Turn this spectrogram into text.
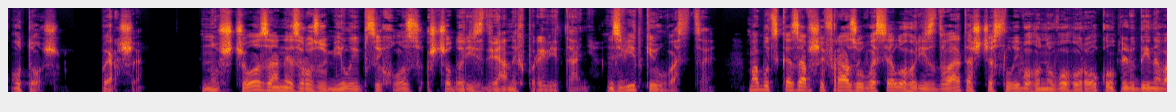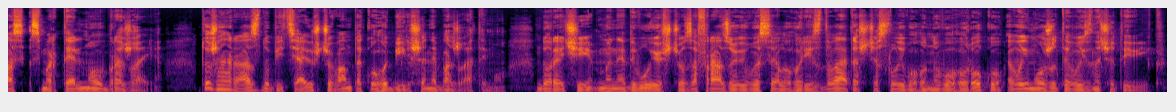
Отож, перше. Ну що за незрозумілий психоз щодо різдвяних привітань? Звідки у вас це? Мабуть, сказавши фразу веселого Різдва та щасливого Нового року, людина вас смертельно ображає. Тож гаразд обіцяю, що вам такого більше не бажатиму. До речі, мене дивує, що за фразою веселого Різдва та щасливого Нового року ви можете визначити вік.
